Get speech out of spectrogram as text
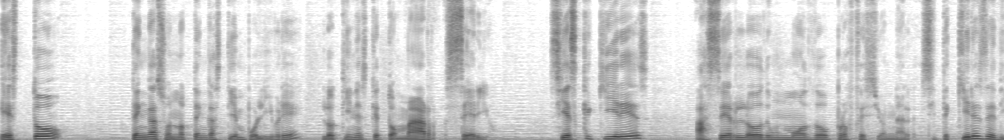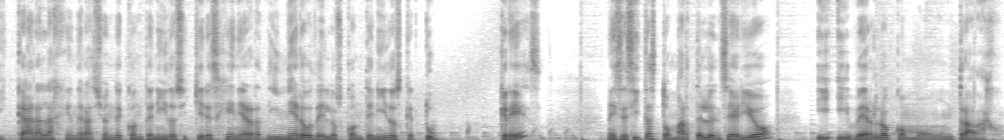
esto, tengas o no tengas tiempo libre, lo tienes que tomar serio. Si es que quieres hacerlo de un modo profesional, si te quieres dedicar a la generación de contenido, si quieres generar dinero de los contenidos que tú crees, necesitas tomártelo en serio y, y verlo como un trabajo.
